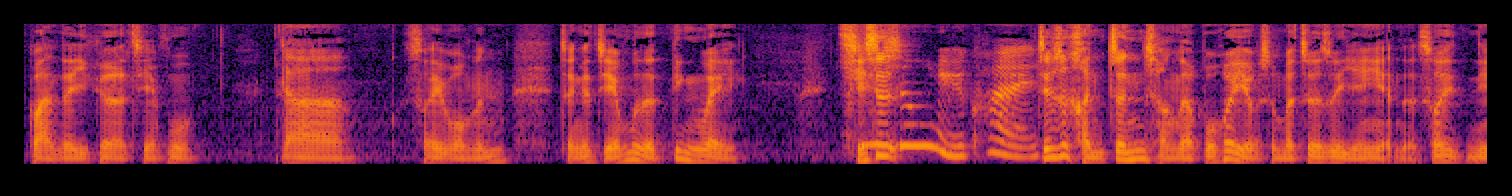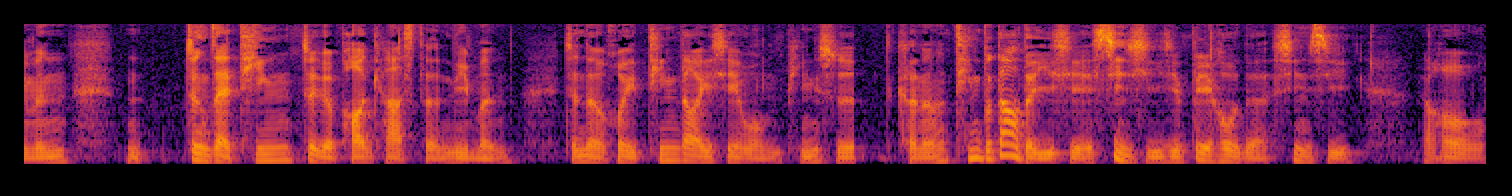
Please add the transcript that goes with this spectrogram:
管的一个节目。啊、所以我们整个节目的定位其实愉快，就是很真诚的，不会有什么遮遮掩掩的。所以你们嗯正在听这个 podcast 的你们，真的会听到一些我们平时可能听不到的一些信息，一些背后的信息。然后，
